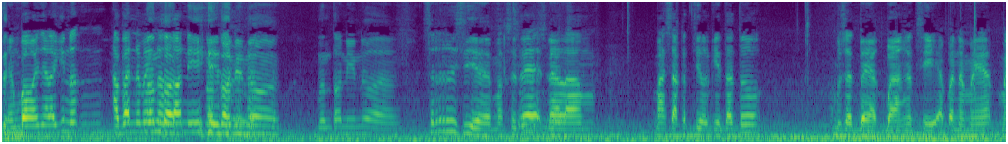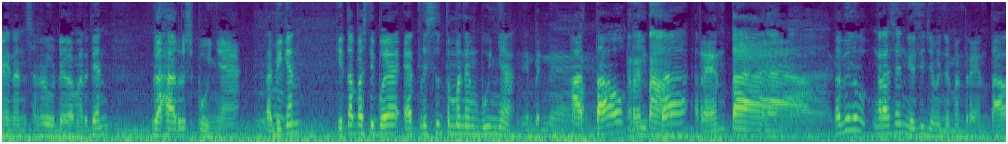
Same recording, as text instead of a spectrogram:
Yang bawahnya lagi non- apa namanya Nonton, nontonin. nontonin doang. Nontonin doang. Seru sih ya maksudnya Seru, seru. dalam masa kecil kita tuh buset banyak banget sih apa namanya mainan seru dalam artian nggak harus punya tapi kan kita pasti punya at least tuh teman yang punya Ini bener. atau Rental. kita rental. Rental. Tapi lu ngerasain gak sih zaman-zaman rental?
